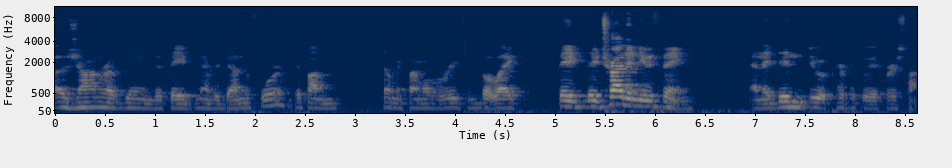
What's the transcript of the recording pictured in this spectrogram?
a genre of game that they've never done before. If I'm, tell me if I'm overreaching, but like they they tried a new thing, and they didn't do it perfectly the first time.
